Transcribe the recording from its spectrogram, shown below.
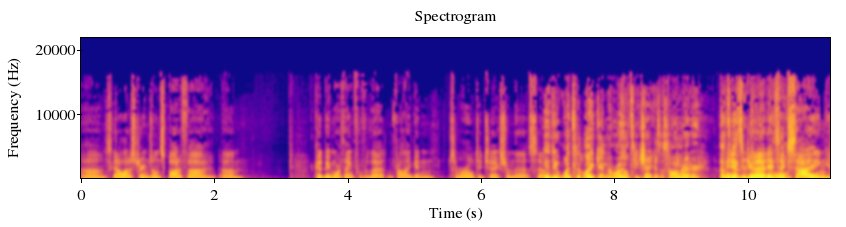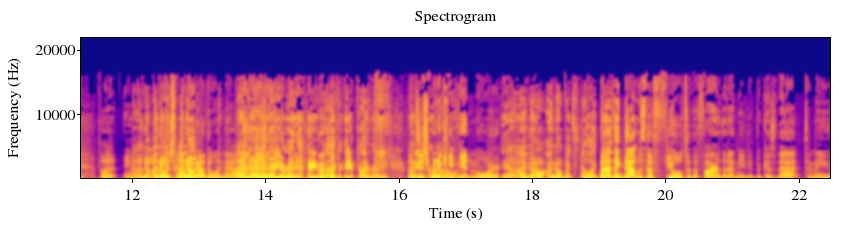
Uh, it's got a lot of streams on Spotify. Um, could be more thankful for that. and Finally getting some royalty checks from that. So Yeah, dude, what's it like getting a royalty check as a songwriter? I mean, it's good. pretty It's exciting, but you know, I know- I know just it's- I know- another one now. I know, I know you're ready. I you're probably, you're probably ready. I just want to keep one. getting more. Yeah, I know, I know, but still, like, But I think that was the fuel to the fire that I needed because that to me,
